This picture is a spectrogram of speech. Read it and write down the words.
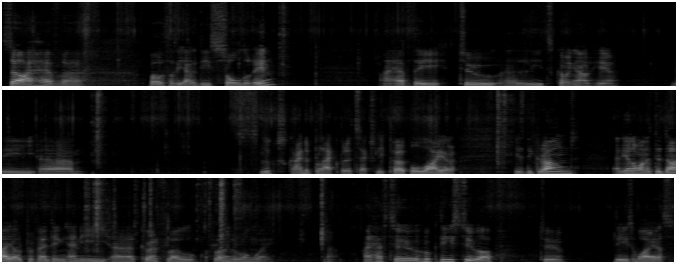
So I have uh, both of the LEDs soldered in. I have the two uh, leads coming out here. The um, looks kind of black, but it's actually purple wire is the ground and the other one is the diode preventing any uh, current flow flowing the wrong way. Now, I have to hook these two up to these wires.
